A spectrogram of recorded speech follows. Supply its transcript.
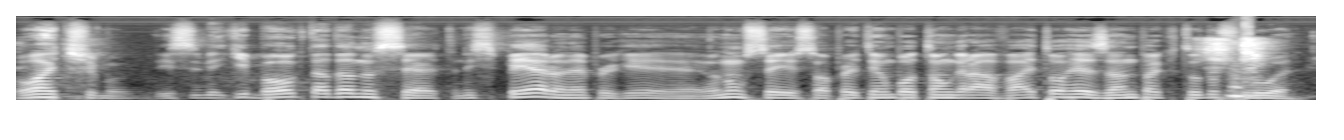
Ótimo. Isso, que bom que tá dando certo. Não espero, né? Porque eu não sei, só apertei um botão gravar e tô rezando para que tudo flua.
